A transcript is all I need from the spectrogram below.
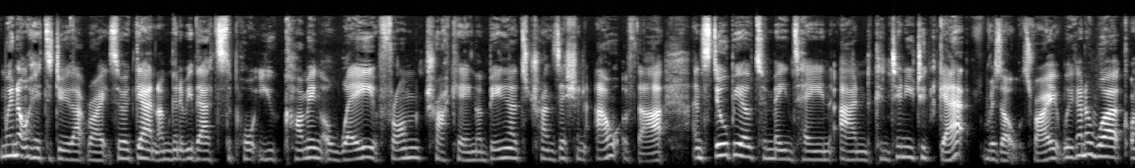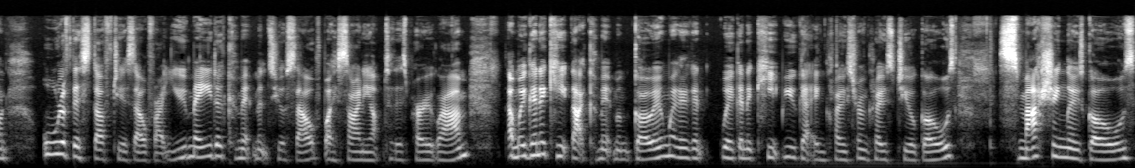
We're not here to do that right? So again i'm going to be there to support you coming away from tracking and being able to transition out of that and still be able to maintain and continue to get results right? We're going to work on all of this stuff to yourself right? You made a commitment to yourself by signing up to this program and we're going to keep that commitment going. We're going to we're going to keep you getting closer and closer to your goals smashing those goals,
